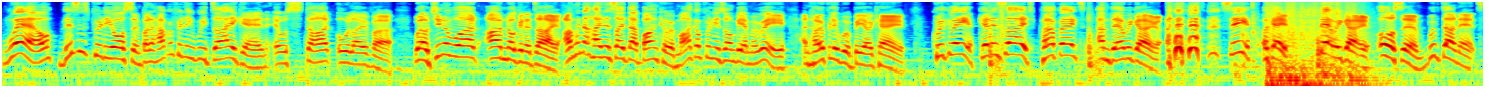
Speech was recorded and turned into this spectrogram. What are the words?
Well, this is pretty awesome, but I have a feeling if we die again, it will start all over. Well, do you know what? I'm not gonna die. I'm gonna hide inside that bunker with Marco, Freddy, Zombie, and Marie, and hopefully we'll be okay. Quickly, get inside. Perfect. And there we go. See? Okay, there we go. Awesome. We've done it.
